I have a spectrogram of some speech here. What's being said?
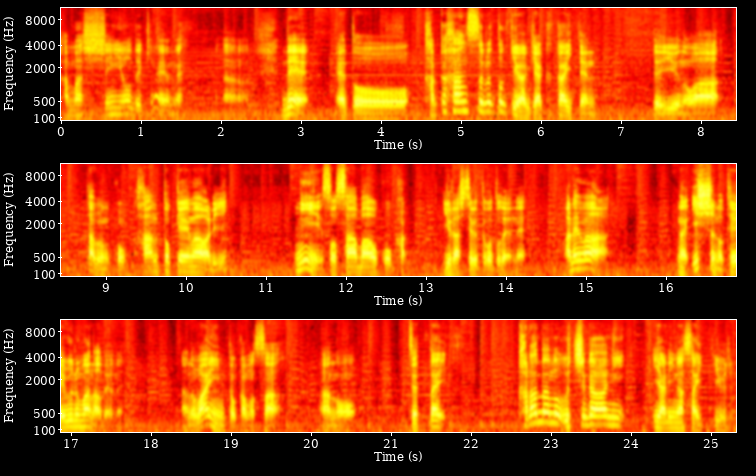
あんま信用できないよね。うんでえっと攪拌する時は逆回転っていうのは多分こう半時計回りにそうサーバーをこう揺らしてるってことだよね。あれはな一種のテーブルマナーだよね。あのワインとかもさあの絶対体の内側にやりなさいって言うじゃん。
